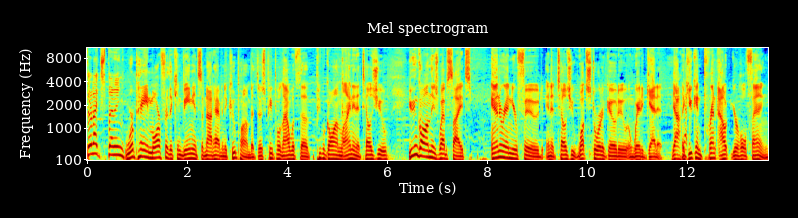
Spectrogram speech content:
They're like spending. We're paying more for the convenience of not having a coupon, but there's people now with the people go online and it tells you you can go on these websites, enter in your food, and it tells you what store to go to and where to get it. Yeah. Like you can print out your whole thing.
